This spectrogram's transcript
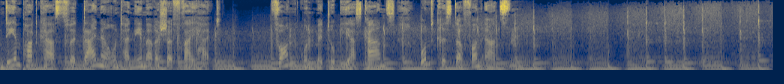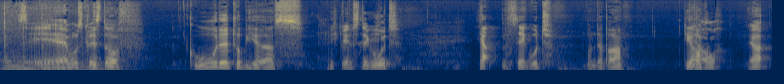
dem Podcast für deine unternehmerische Freiheit. Von und mit Tobias Kahns und Christoph von Oertzen. Servus Christoph. Gute Tobias. Ich Geht's dir gut? Ja, sehr gut. Wunderbar. Dir auch? auch? Ja.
